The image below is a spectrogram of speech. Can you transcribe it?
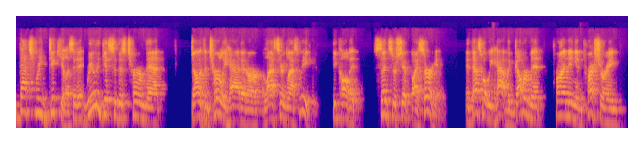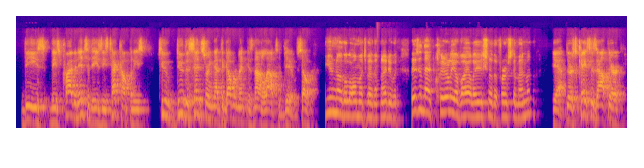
That's ridiculous. And it really gets to this term that Jonathan Turley had at our last hearing last week. He called it censorship by surrogate. And that's what we have the government priming and pressuring these, these private entities, these tech companies, to do the censoring that the government is not allowed to do. So you know the law much better than I do, but isn't that clearly a violation of the First Amendment? Yeah, there's cases out there,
